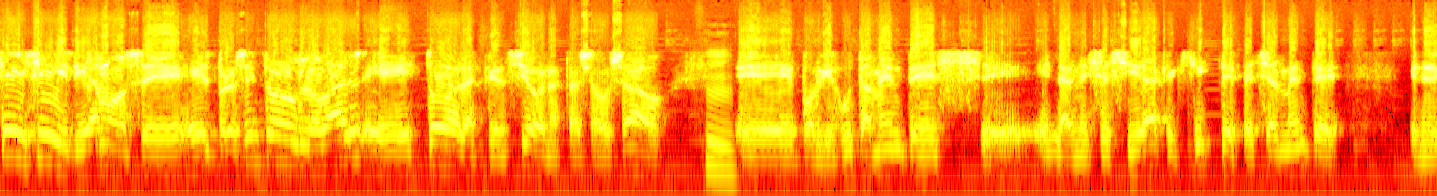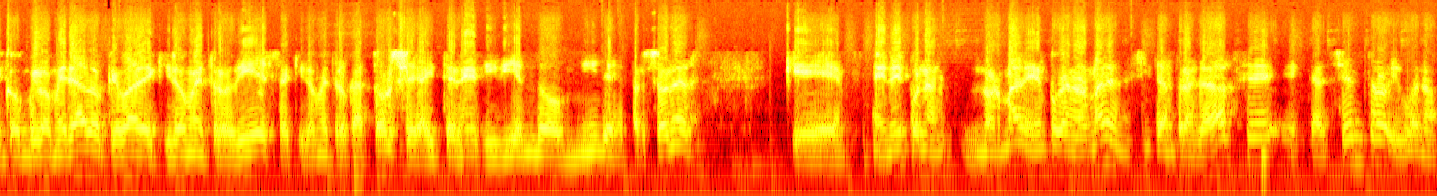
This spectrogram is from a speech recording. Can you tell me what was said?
Sí, sí, digamos, eh, el proyecto global eh, es toda la extensión hasta Yao Yao, hmm. eh, porque justamente es, la necesidad que existe, especialmente en el conglomerado que va de kilómetro 10 a kilómetro 14, ahí tenés viviendo miles de personas que en épocas normales, en épocas normales necesitan trasladarse este, al centro y bueno,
